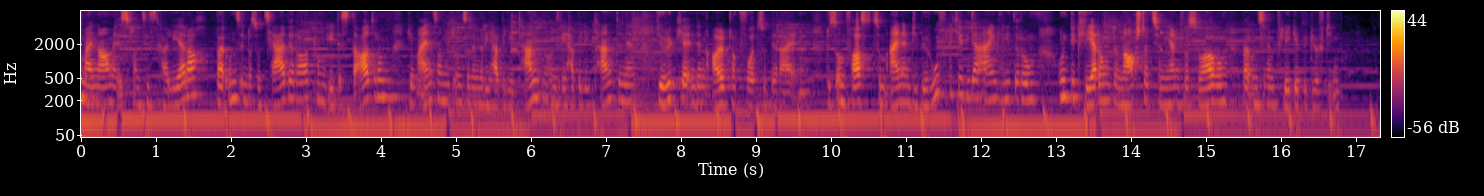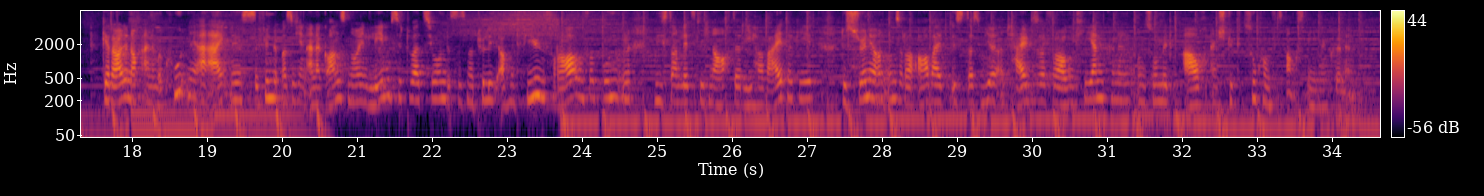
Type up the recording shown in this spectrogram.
Mein Name ist Franziska Lehrach. Bei uns in der Sozialberatung geht es darum, gemeinsam mit unseren Rehabilitanten und Rehabilitantinnen die Rückkehr in den Alltag vorzubereiten. Das umfasst zum einen die berufliche Wiedereingliederung und die Klärung der nachstationären Versorgung bei unseren Pflegebedürftigen. Gerade nach einem akuten Ereignis befindet man sich in einer ganz neuen Lebenssituation. Das ist natürlich auch mit vielen Fragen verbunden, wie es dann letztlich nach der Reha weitergeht. Das Schöne an unserer Arbeit ist, dass wir einen Teil dieser Fragen klären können und somit auch ein Stück Zukunftsangst nehmen können.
